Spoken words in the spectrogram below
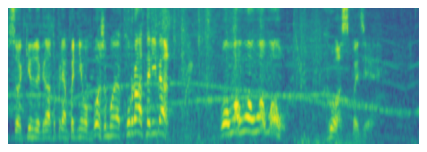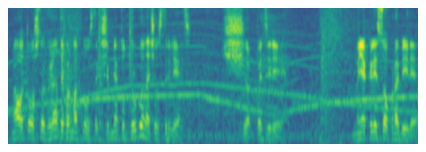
Все, кинули гранату прямо под него. Боже мой, аккуратно, ребят! Воу-воу-воу-воу-воу! Господи! Мало того, что гранатой промахнулся, так еще меня кто-то другой начал стрелять. Черт подери. Мне колесо пробили.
